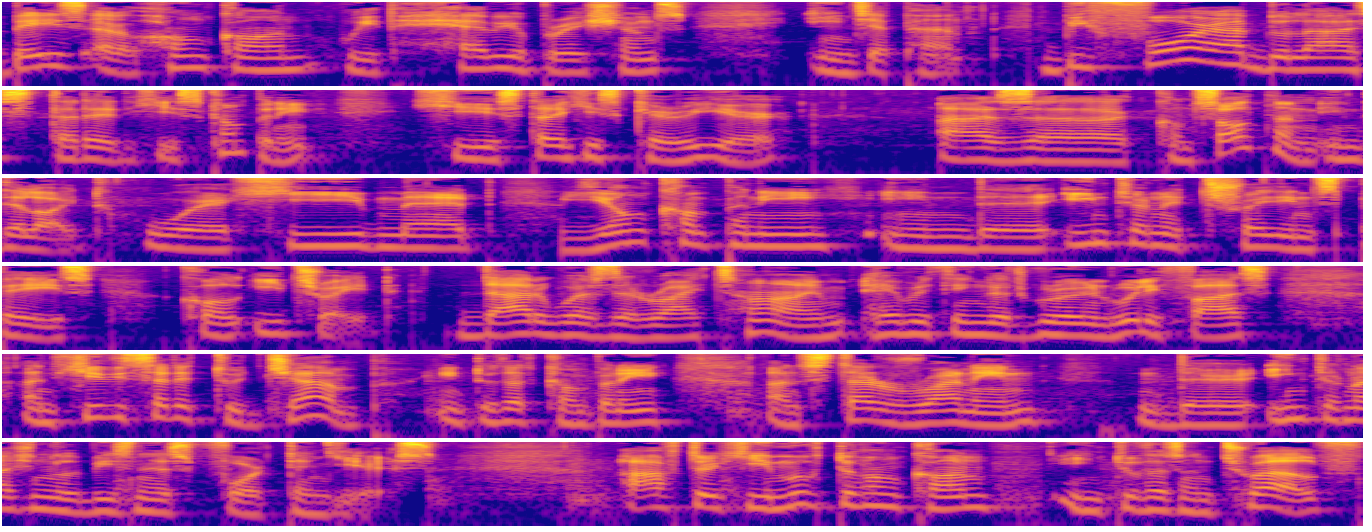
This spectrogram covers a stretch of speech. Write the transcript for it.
based out of Hong Kong with heavy operations in Japan. Before Abdullah started his company, he started his career as a consultant in Deloitte, where he met a young company in the internet trading space called E-Trade. That was the right time. Everything was growing really fast, and he decided to jump into that company and start running their international business for 10 years. After he moved to Hong Kong in 2012,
